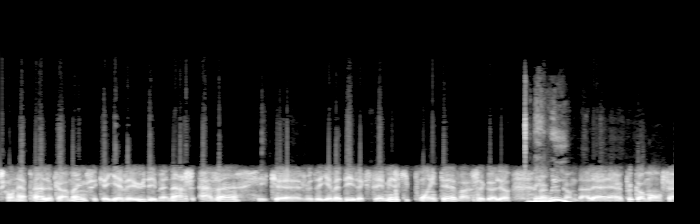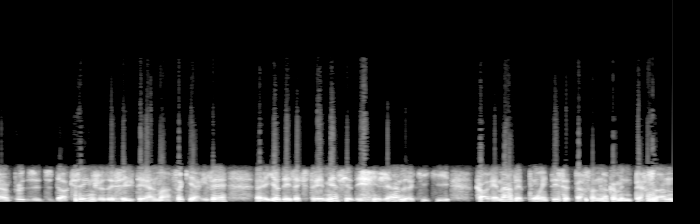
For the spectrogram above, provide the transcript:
ce qu'on apprend là quand même, c'est qu'il y avait eu des menaces avant et que, je veux dire, il y avait des extrémistes qui pointaient vers ce gars-là. Ben un oui. peu comme dans la, un peu comme on fait un peu du, du doxing. Je veux dire, c'est littéralement ça qui arrivait. Euh, il y a des extrémistes, il y a des gens là qui, qui carrément avaient pointé cette personne-là comme une personne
